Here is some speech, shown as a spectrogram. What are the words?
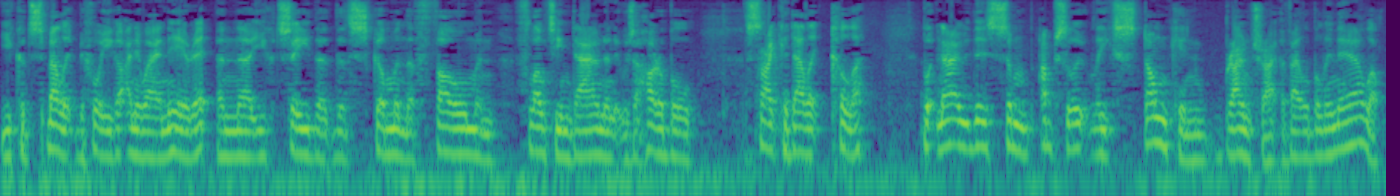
You could smell it before you got anywhere near it, and uh, you could see the, the scum and the foam and floating down, and it was a horrible psychedelic colour. But now there's some absolutely stonking brown trout available in the Irwell.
